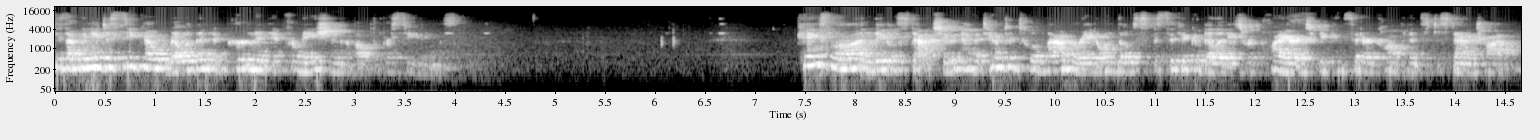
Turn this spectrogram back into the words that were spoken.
is that we need to seek out relevant and pertinent information about the proceedings. Case law and legal statute have attempted to elaborate on those specific abilities required to be considered competence to stand trial.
